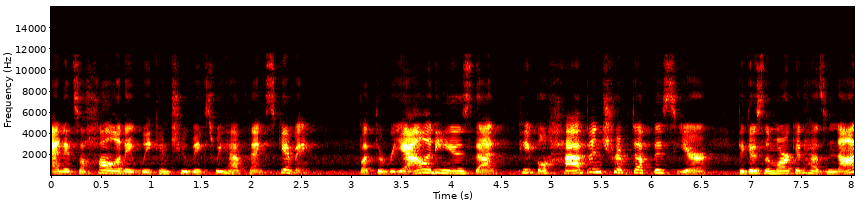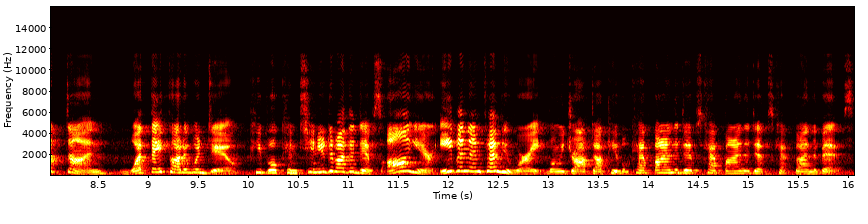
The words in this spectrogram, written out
and it's a holiday week in two weeks. We have Thanksgiving. But the reality is that people have been tripped up this year because the market has not done what they thought it would do. People continue to buy the dips all year, even in February when we dropped off, people kept buying the dips, kept buying the dips, kept buying the dips.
